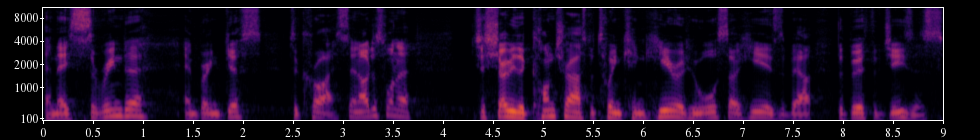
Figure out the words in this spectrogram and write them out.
And they surrender and bring gifts to Christ. And I just want to just show you the contrast between King Herod, who also hears about the birth of Jesus.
